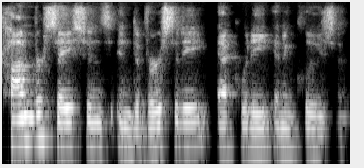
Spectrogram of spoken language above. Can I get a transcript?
Conversations in Diversity, Equity, and Inclusion.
